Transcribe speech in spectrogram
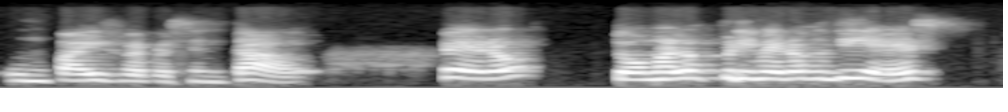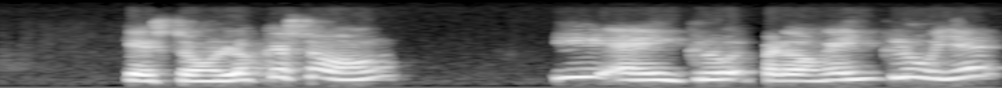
un país representado, pero toma los primeros 10, que son los que son, y, e, perdón, e incluye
